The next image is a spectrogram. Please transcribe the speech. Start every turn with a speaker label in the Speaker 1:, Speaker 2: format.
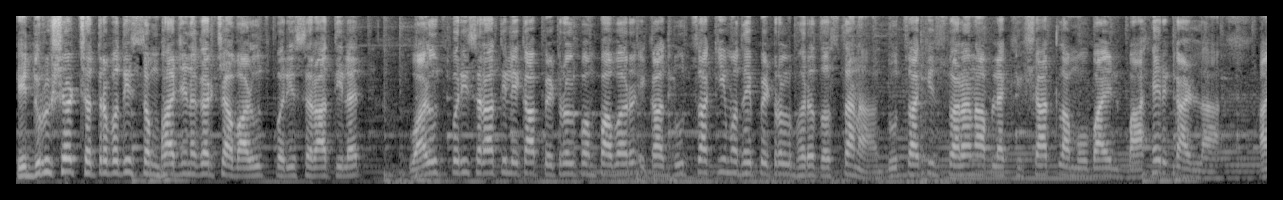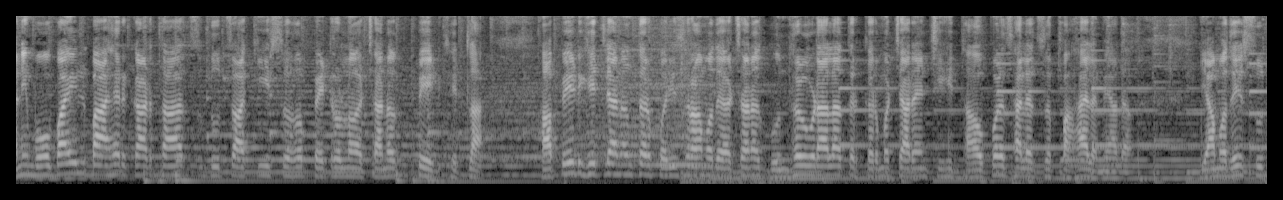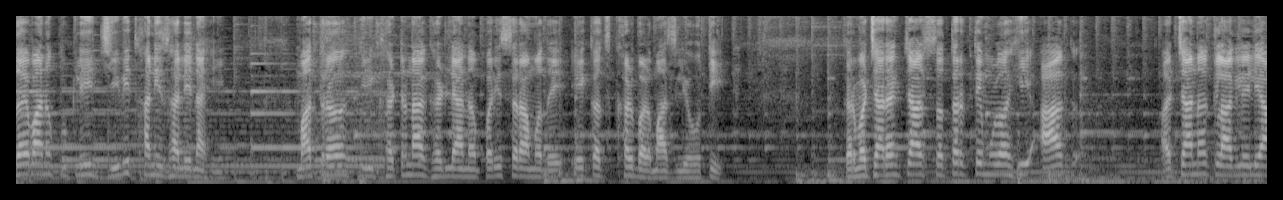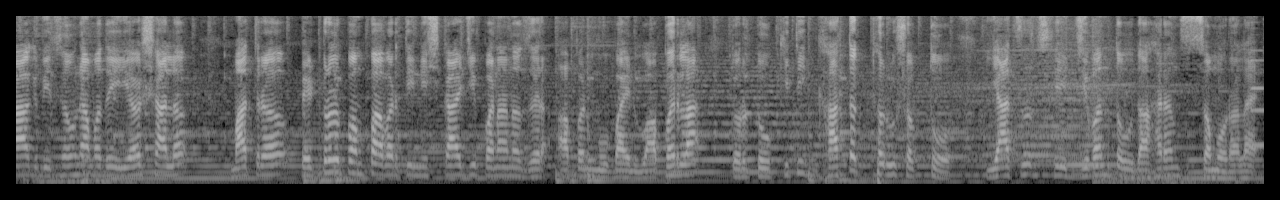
Speaker 1: ही दृश्य छत्रपती संभाजीनगरच्या वाळूज परिसरातील आहेत. वाळूज परिसरातील एका पेट्रोल पंपावर एका दुचाकीमध्ये पेट्रोल भरत असताना दुचाकी स्वारानं आपल्या खिशातला मोबाईल बाहेर काढला आणि मोबाईल बाहेर काढताच दुचाकीसह पेट्रोलनं अचानक पेट घेतला. हा पेट घेतल्यानंतर परिसरामध्ये अचानक गोंधळ उडाला तर कर्मचाऱ्यांची ही धावपळ झाल्याचं पाहायला मिळालं. यामध्ये सुदैवानं कुठलीही जीवितहानी झाली नाही. मात्र ही घटना घडल्यानं परिसरामध्ये एकच खळबळ माजली होती. कर्मचाऱ्यांच्या सतर्कतेमुळं ही आग अचानक लागलेली आग विझवण्यामध्ये यश आलं. मात्र पेट्रोल पंपावरती निष्काळजीपणानं जर आपण मोबाईल वापरला तर तो किती घातक ठरू शकतो याचंच हे जिवंत उदाहरण समोर आलंय.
